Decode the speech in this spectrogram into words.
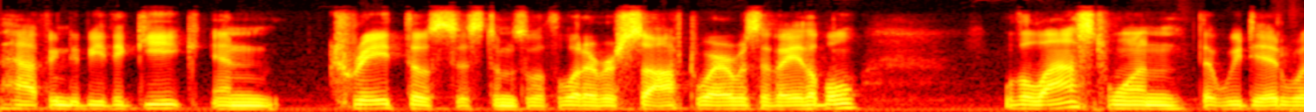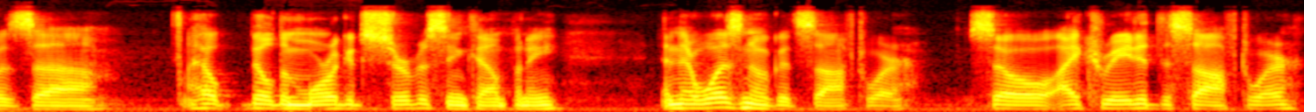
having to be the geek and create those systems with whatever software was available. Well, the last one that we did was uh, help build a mortgage servicing company, and there was no good software. So I created the software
